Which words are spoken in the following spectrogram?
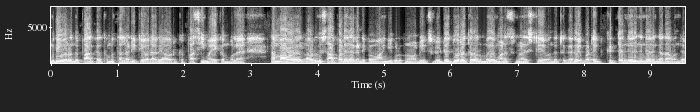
முதியவர் வந்து பார்க்க ரொம்ப தள்ளாடிட்டே வராரு. அவருக்கு பசி மயக்கம் போல நம்ம அவர் அவருக்கு சாப்பாடு ஏதாவது கண்டிப்பா வாங்கி கொடுக்கணும் அப்படின்னு சொல்லிட்டு தூரத்தை வரும்போதே மனசு நினைச்சிட்டே வந்துட்டு இருக்காரு பட் கிட்ட நெருங்க நெருங்க தான் வந்து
